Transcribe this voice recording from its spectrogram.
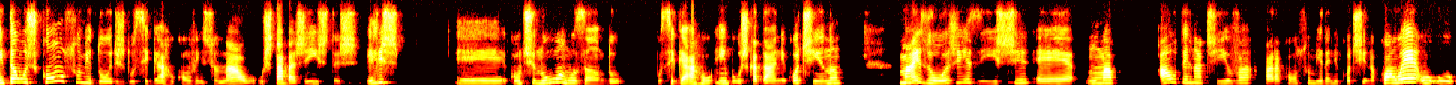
Então, os consumidores do cigarro convencional, os tabagistas, eles é, continuam usando o cigarro em busca da nicotina, mas hoje existe é, uma alternativa para consumir a nicotina. Qual é o, o,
